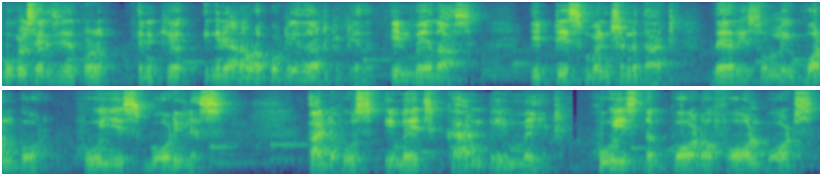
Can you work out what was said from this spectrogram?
ഗൂഗിൾ സെർച്ച് ചെയ്തപ്പോൾ എനിക്ക് ഇങ്ങനെയാണ് അവിടെ കോട്ട് ചെയ്തതായിട്ട് കിട്ടിയത് in Vedas it is mentioned that there is only one god who is bodiless and whose image can be made, who is the God of all gods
